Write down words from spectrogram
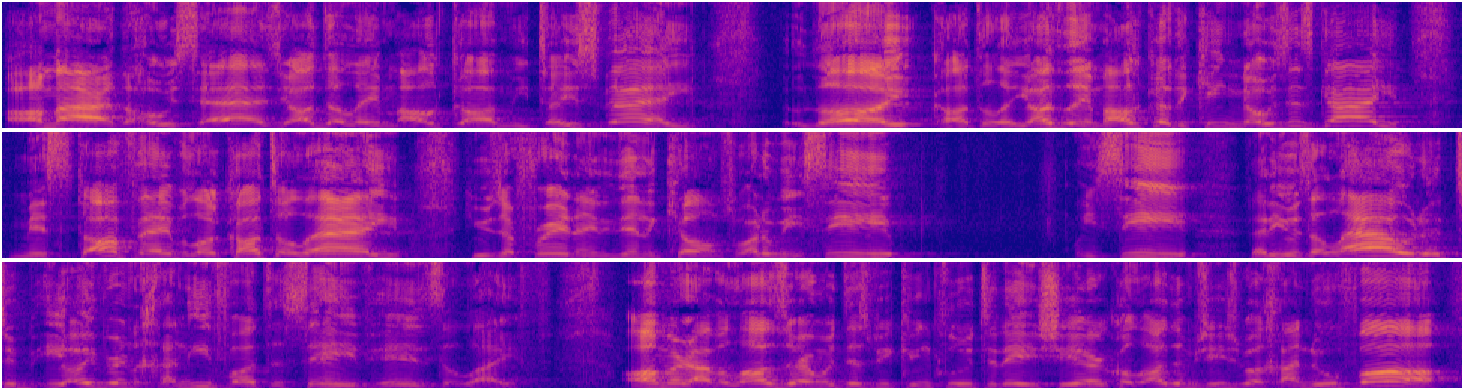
Amar, the host says, Yadale malka mitaisvei. Malka. The king knows this guy. He was afraid and he didn't kill him. So what do we see? We see that he was allowed to be over in Hanifa to save his life. Amar Avalazar, and with this we conclude today's share. Kol Adam Shishba Chanufa,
